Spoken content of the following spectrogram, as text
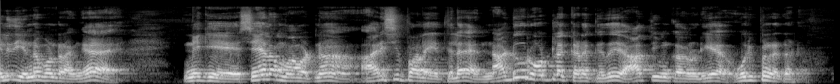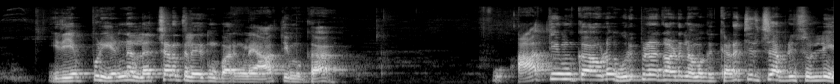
எழுதி என்ன பண்ணுறாங்க இன்னைக்கு சேலம் மாவட்டம் அரிசிபாளையத்தில் நடு ரோட்டில் கிடக்குது அதிமுகவினுடைய உறுப்பினர் கார்டு இது எப்படி என்ன லட்சணத்தில் இருக்குன்னு பாருங்களேன் அதிமுக. அதிமுகவில் உறுப்பினர் கார்டு நமக்கு கிடச்சிருச்சு அப்படின்னு சொல்லி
